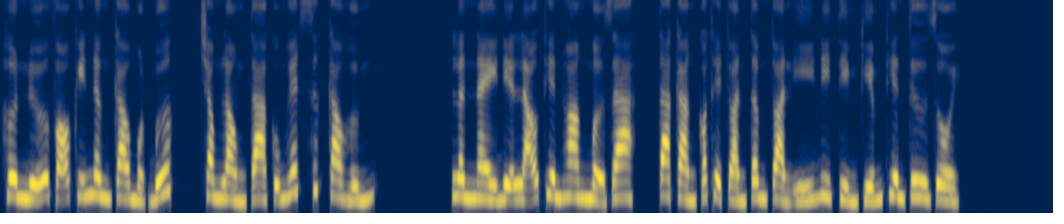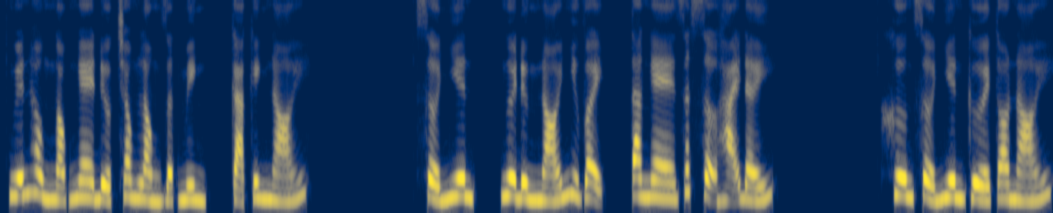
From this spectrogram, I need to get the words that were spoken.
hơn nữa võ kỹ nâng cao một bước, trong lòng ta cũng hết sức cao hứng. Lần này địa lão thiên hoang mở ra, ta càng có thể toàn tâm toàn ý đi tìm kiếm thiên tư rồi. Nguyễn Hồng Ngọc nghe được trong lòng giật mình, cả kinh nói. Sở nhiên, người đừng nói như vậy, ta nghe rất sợ hãi đấy. Khương sở nhiên cười to nói.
